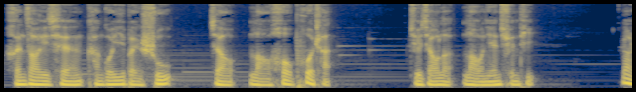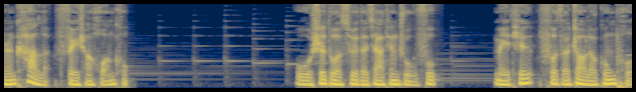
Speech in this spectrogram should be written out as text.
很早以前看过一本书。叫老后破产，聚焦了老年群体，让人看了非常惶恐。五十多岁的家庭主妇，每天负责照料公婆，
